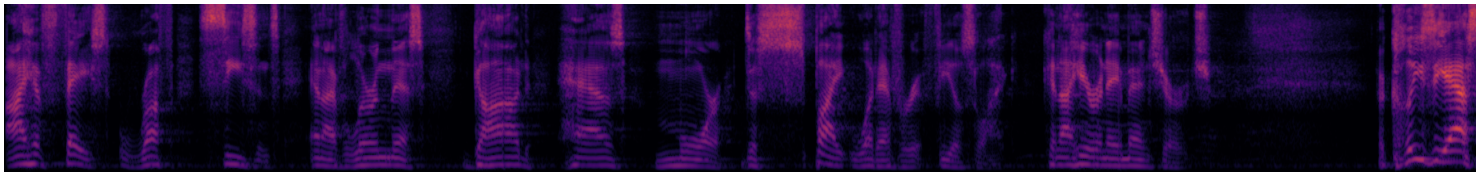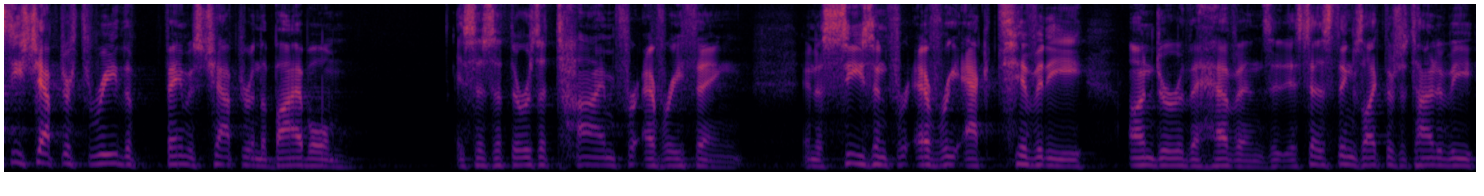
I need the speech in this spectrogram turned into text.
I have faced rough seasons, and I've learned this God has more, despite whatever it feels like. Can I hear an amen, church? Ecclesiastes chapter 3, the famous chapter in the Bible, it says that there is a time for everything and a season for every activity under the heavens. It, says things like there's a time to be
